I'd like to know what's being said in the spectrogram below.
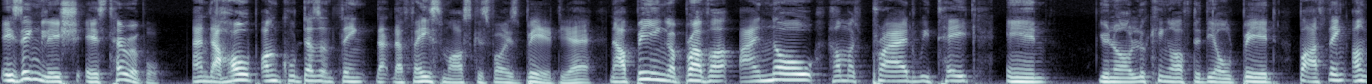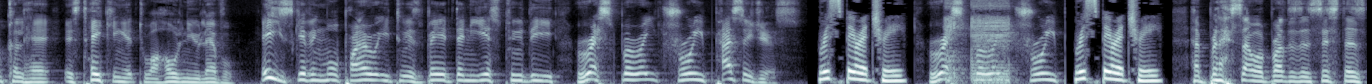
His English is terrible and I hope uncle doesn't think that the face mask is for his beard yeah. Now being a brother I know how much pride we take in you know looking after the old beard but I think uncle here is taking it to a whole new level. He's giving more priority to his beard than he is to the respiratory passages. Respiratory. Respiratory. Respiratory. And bless our brothers and sisters,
